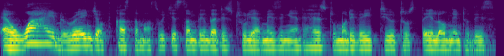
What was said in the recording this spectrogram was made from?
a wide range of customers, which is something that is truly amazing and has to motivate you to stay long into this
